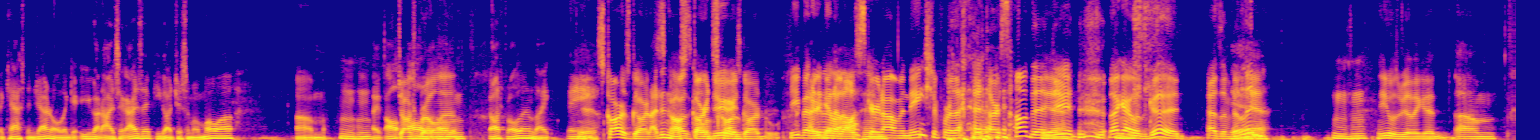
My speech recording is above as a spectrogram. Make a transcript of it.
the cast in general. Like you got Isaac Isaac, you got Jason Momoa, um, Mm-hmm. like all Josh all- all- Brolin. Josh Brolin, like they, Yeah, Skarsgård. I didn't know Skarsgård, dude. Skarsgård. He better didn't get know an that was Oscar him. nomination for that Yeah. or something, Yeah. dude. That guy was good as a villain. Yeah. hmm He was really good. Um, th-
